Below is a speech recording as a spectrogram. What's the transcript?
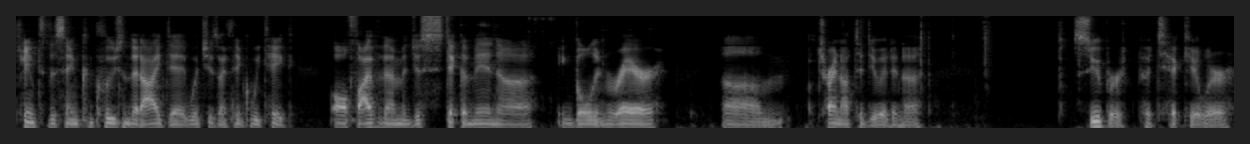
came to the same conclusion that I did, which is I think we take all five of them and just stick them in uh in golden rare. Um, I'll try not to do it in a super particular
